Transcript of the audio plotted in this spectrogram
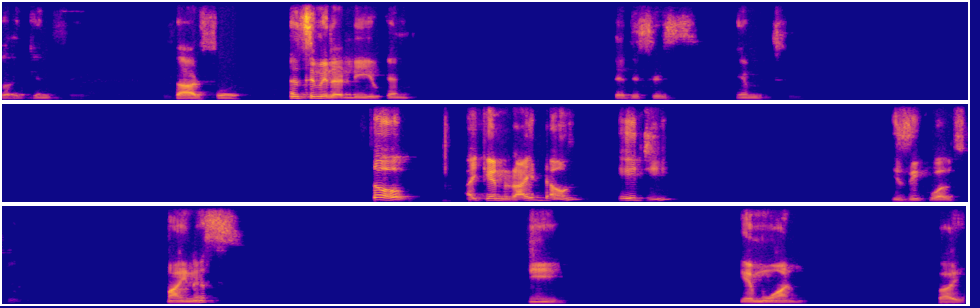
So I can say R4. And similarly, you can say this is M3. So I can write down AG is equals to minus G M1 by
